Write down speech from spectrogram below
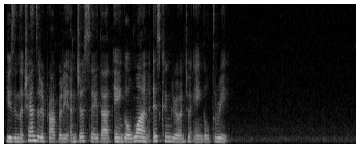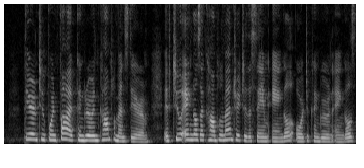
using the transitive property and just say that angle 1 is congruent to angle 3. Theorem 2.5, congruent complements theorem. If two angles are complementary to the same angle or to congruent angles,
